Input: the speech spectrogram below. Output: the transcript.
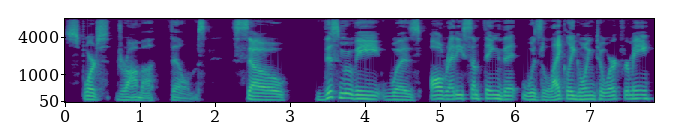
sports drama films. So, this movie was already something that was likely going to work for me.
